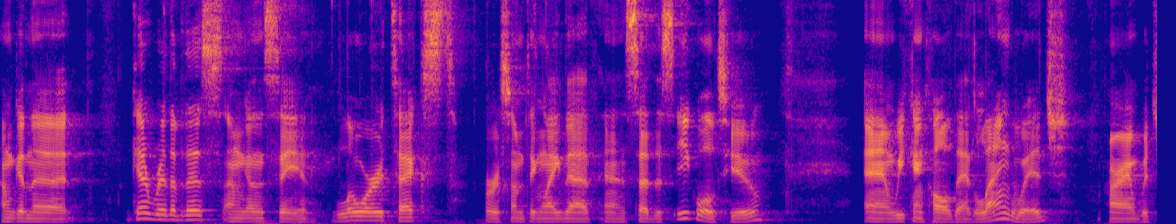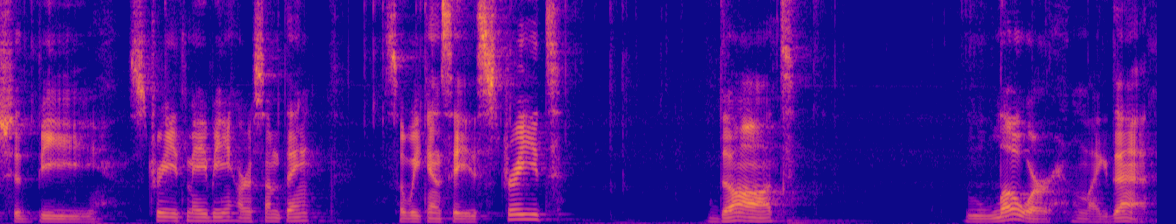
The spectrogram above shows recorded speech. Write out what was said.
I'm gonna get rid of this. I'm gonna say lower text or something like that and set this equal to, and we can call that language, all right, which should be street maybe or something. So we can say street dot lower like that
